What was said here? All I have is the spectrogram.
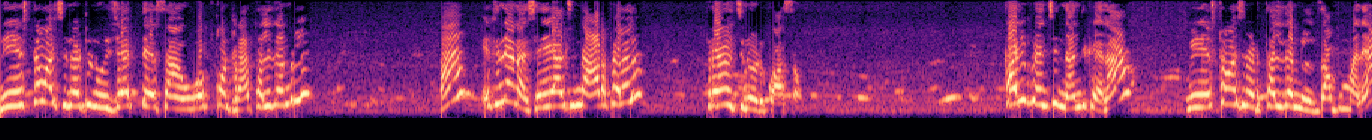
నీ ఇష్టం వచ్చినట్టు నువ్వు చేస్తే ఒప్పుకుంటారా తల్లిదండ్రులు? ఇట్లనేనా చేయాల్సింది ఆడపిల్లలు ప్రేమించినోడి కోసం. కని పెంచింది అందుకేనా? మీ ఇష్టం వచ్చినట్టు తల్లిదండ్రులు చంపమనే?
